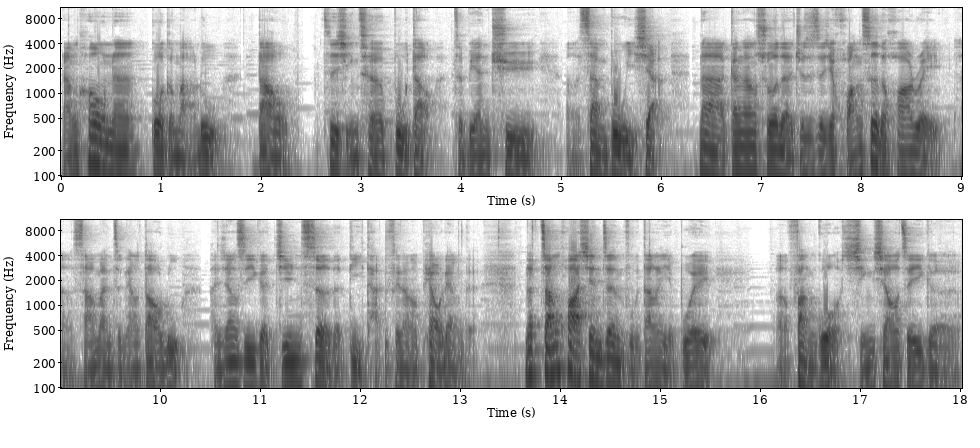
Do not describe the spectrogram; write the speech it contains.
然后呢过个马路到自行车步道这边去呃散步一下。那刚刚说的就是这些黄色的花蕊呃洒满整条道路。很像是一个金色的地毯，非常的漂亮的。那彰化县政府当然也不会呃放过行销这一个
